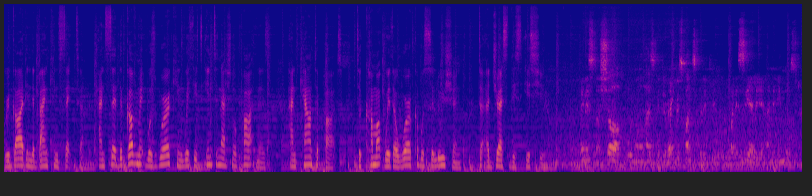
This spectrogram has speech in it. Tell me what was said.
regarding the banking sector and said the government was working with its international partners and counterparts to come up with a workable solution to address this issue. Minister Shaw, who now has the direct responsibility for the CLA and the industry.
